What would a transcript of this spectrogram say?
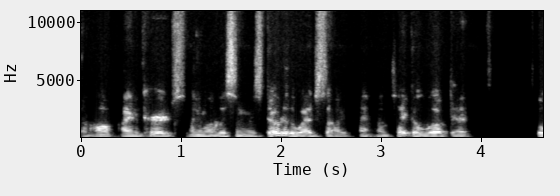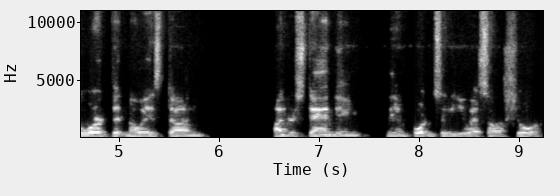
all. I encourage anyone listening is go to the website and, and take a look at the work that NOIA has done, understanding the importance of the U.S. offshore.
